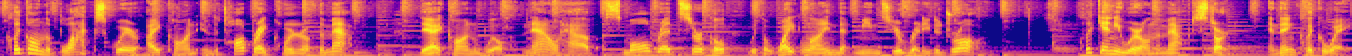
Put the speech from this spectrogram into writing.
click on the black square icon in the top right corner of the map. The icon will now have a small red circle with a white line that means you're ready to draw. Click anywhere on the map to start, and then click away.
